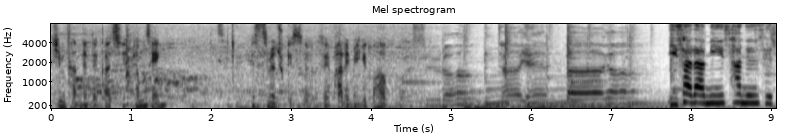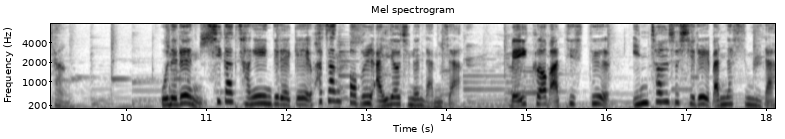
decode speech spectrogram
힘 닿는 데까지 평생 했으면 좋겠어요. 제 바람이기도 하고. 이 사람이 사는 세상. 오늘은 시각 장애인들에게 화장법을 알려주는 남자, 메이크업 아티스트 인천수 씨를 만났습니다.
